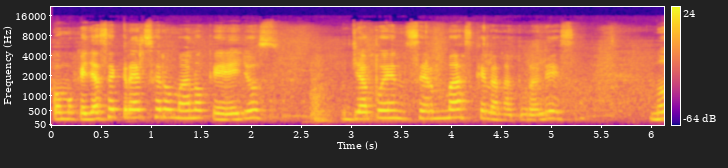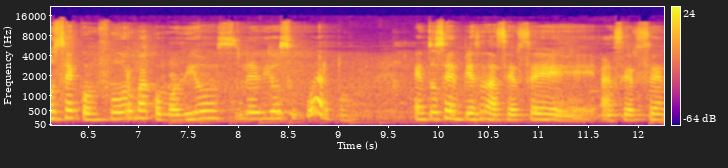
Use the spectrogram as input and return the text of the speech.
como que ya se cree el ser humano que ellos ya pueden ser más que la naturaleza, no se conforma como Dios le dio su cuerpo. Entonces empiezan a hacerse, a hacerse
